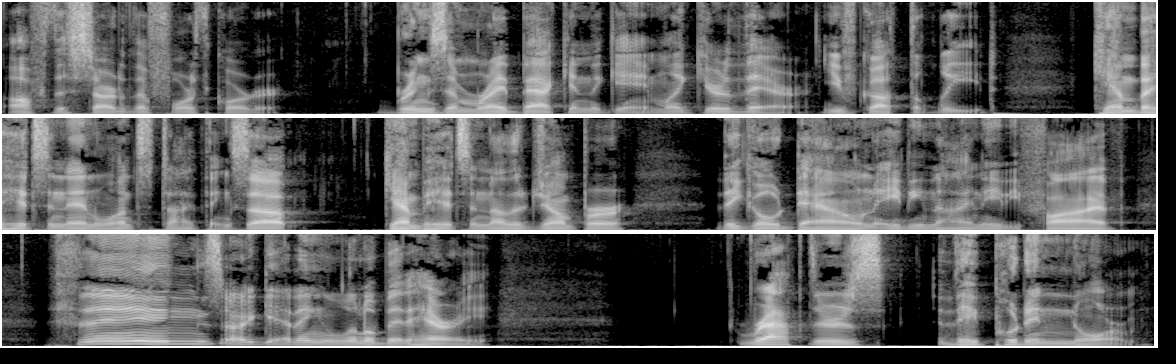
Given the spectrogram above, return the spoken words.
off the start of the fourth quarter. Brings them right back in the game. Like you're there. You've got the lead. Kemba hits an N one to tie things up. Kemba hits another jumper. They go down 89 85. Things are getting a little bit hairy. Raptors, they put in Norm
